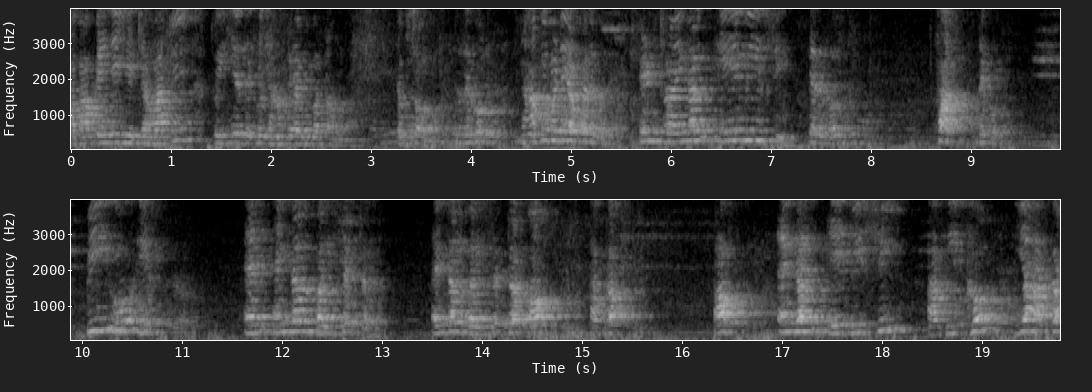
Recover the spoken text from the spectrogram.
अब आप कहेंगे ये क्या बात हुई? तो ये देखो यहाँ पे अभी बताऊँगा। तो देखो, यहाँ पे बेटे आपका देखो, इन ट्राइंगल ए बी सी ये देखो? फ़र्स्ट देखो B O is an angle bisector angle bisector of आपका of angle A B C आप लिखो, या आपका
